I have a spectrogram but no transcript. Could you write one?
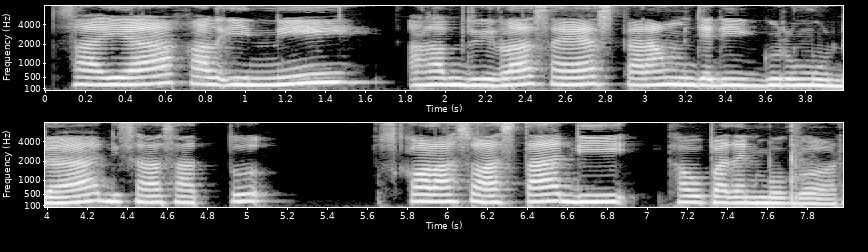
saya kali ini alhamdulillah saya sekarang menjadi guru muda di salah satu sekolah swasta di Kabupaten Bogor.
